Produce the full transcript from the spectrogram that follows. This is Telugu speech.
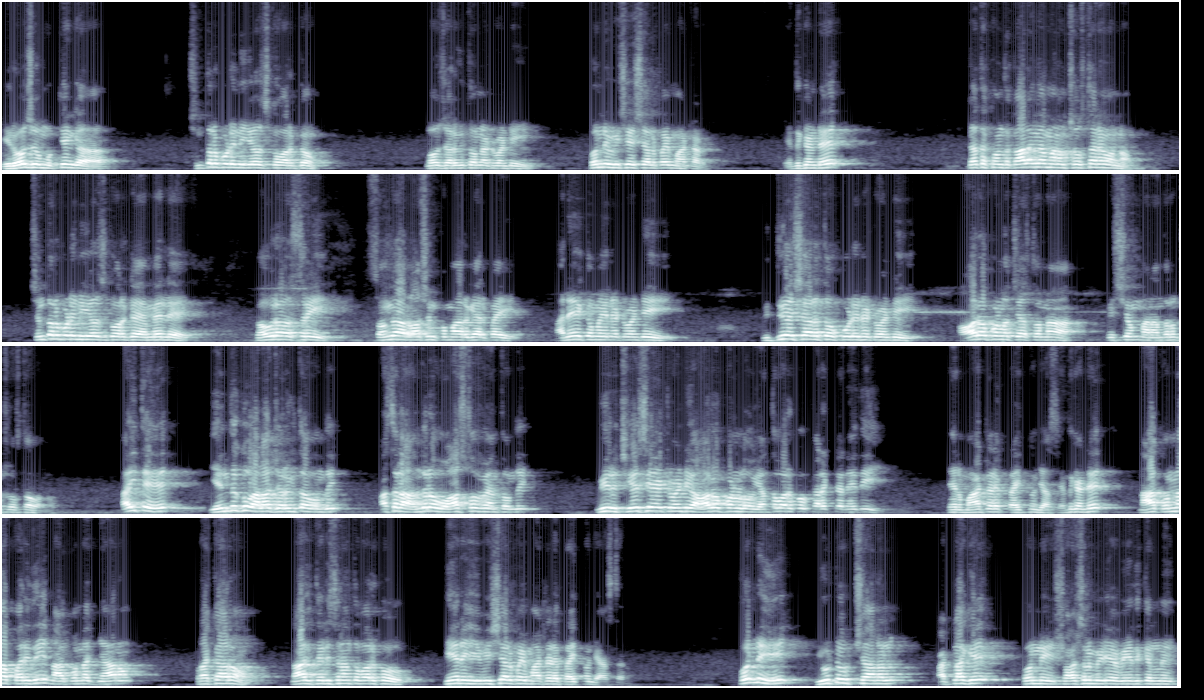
ఈరోజు ముఖ్యంగా చింతలపూడి నియోజకవర్గంలో జరుగుతున్నటువంటి కొన్ని విశేషాలపై మాట్లాడు. ఎందుకంటే గత కొంతకాలంగా మనం చూస్తూనే ఉన్నాం. చింతలపూడి నియోజకవర్గ ఎమ్మెల్యే గౌరవ శ్రీ సొంగ రోషన్ కుమార్ గారిపై అనేకమైనటువంటి విద్వేషాలతో కూడినటువంటి ఆరోపణలు చేస్తున్న విషయం మనందరం చూస్తూ ఉన్నాం. అయితే ఎందుకు అలా జరుగుతూ ఉంది? అసలు అందులో వాస్తవం ఎంత ఉంది మీరు చేసేటువంటి ఆరోపణలు ఎంతవరకు కరెక్ట్ అనేది నేను మాట్లాడే ప్రయత్నం చేస్తాను. ఎందుకంటే నాకున్న పరిధి నాకున్న జ్ఞానం ప్రకారం నాకు తెలిసినంత వరకు నేను ఈ విషయాలపై మాట్లాడే ప్రయత్నం చేస్తాను. కొన్ని యూట్యూబ్ ఛానల్ అట్లాగే కొన్ని సోషల్ మీడియా వేదికల్ని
